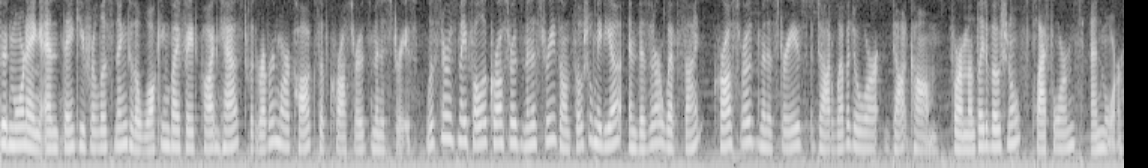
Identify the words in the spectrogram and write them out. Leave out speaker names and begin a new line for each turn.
Good morning, and thank you for listening to the Walking by Faith podcast with Reverend Mark Hawks of Crossroads Ministries. Listeners may follow Crossroads Ministries on social media and visit our website, crossroadsministries.webador.com, for our monthly devotionals, platforms, and more.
